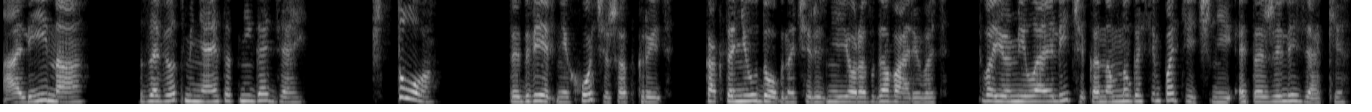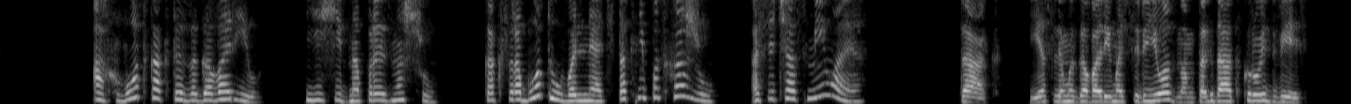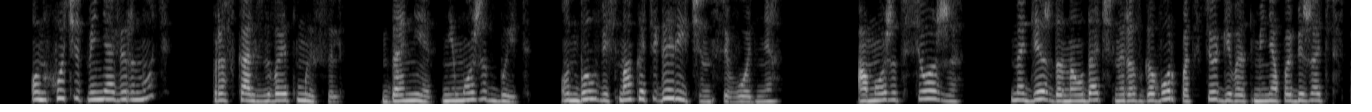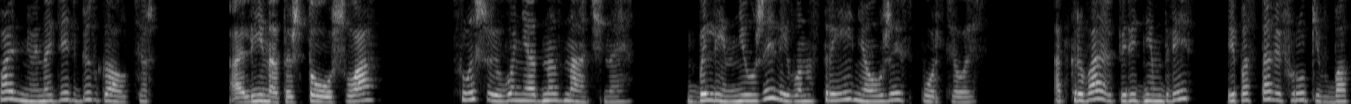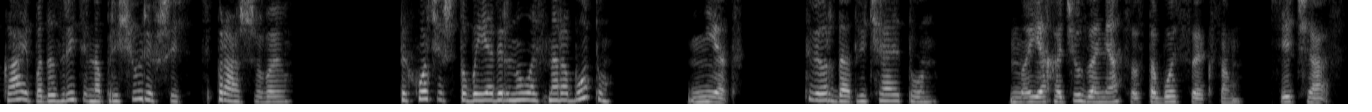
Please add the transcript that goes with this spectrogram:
«Алина!» — зовет меня этот негодяй. «Что?» «Ты дверь не хочешь открыть? Как-то неудобно через нее разговаривать. Твое милое личико намного симпатичней этой железяки». «Ах, вот как ты заговорил!» — ехидно произношу. «Как с работы увольнять, так не подхожу. А сейчас милая?» «Так, если мы говорим о серьезном, тогда открой дверь». «Он хочет меня вернуть?» Проскальзывает мысль. Да нет, не может быть. Он был весьма категоричен сегодня. А может, все же? Надежда на удачный разговор подстегивает меня побежать в спальню и надеть бюстгальтер. «Алина, ты что, ушла?» Слышу его неоднозначное. Блин, неужели его настроение уже испортилось? Открываю перед ним дверь и, поставив руки в бока и подозрительно прищурившись, спрашиваю. «Ты хочешь, чтобы я вернулась на работу?» «Нет», — твердо отвечает он. «Но я хочу заняться с тобой сексом. Сейчас».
